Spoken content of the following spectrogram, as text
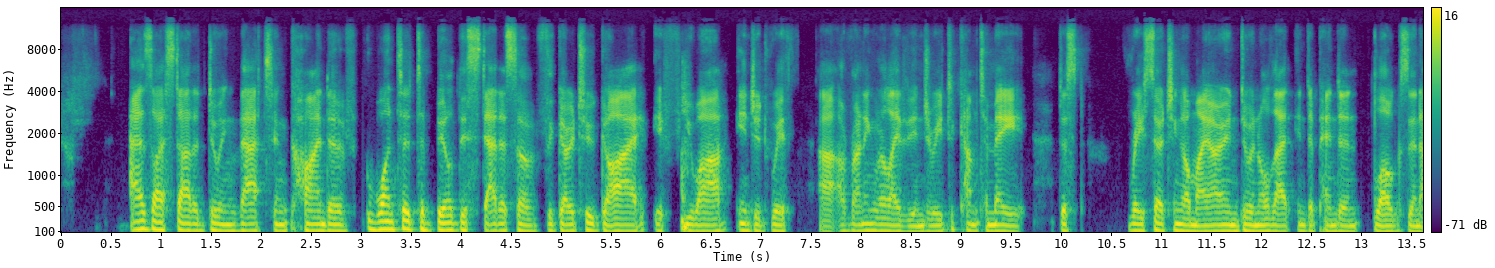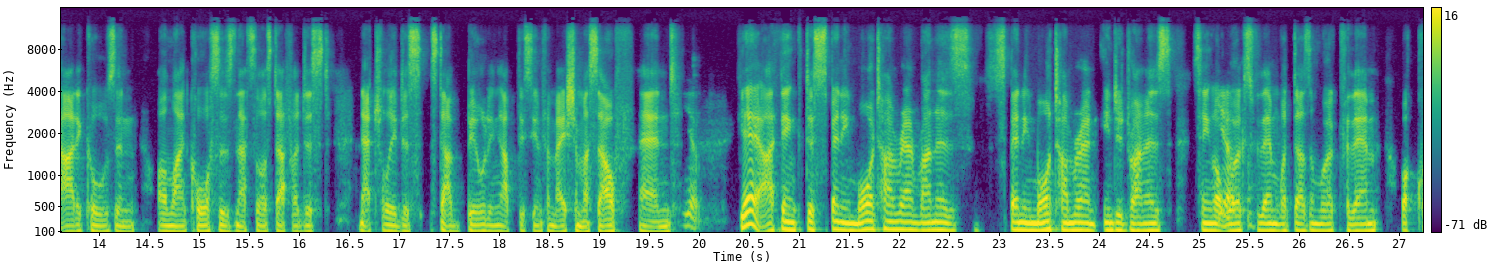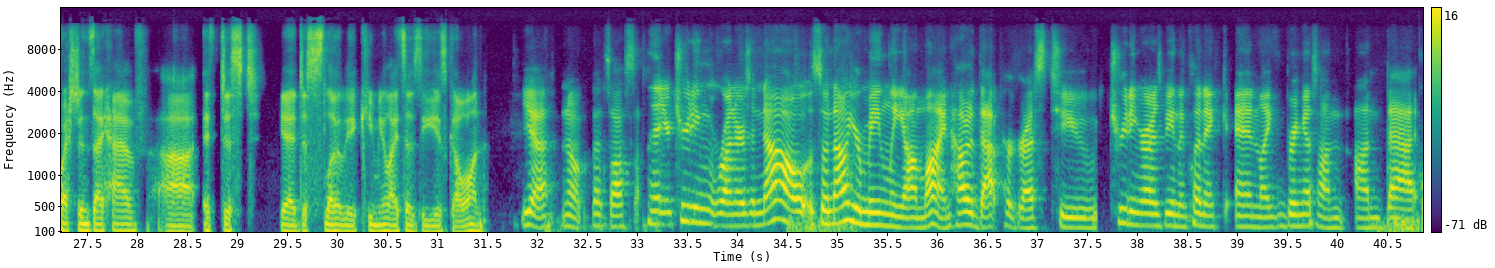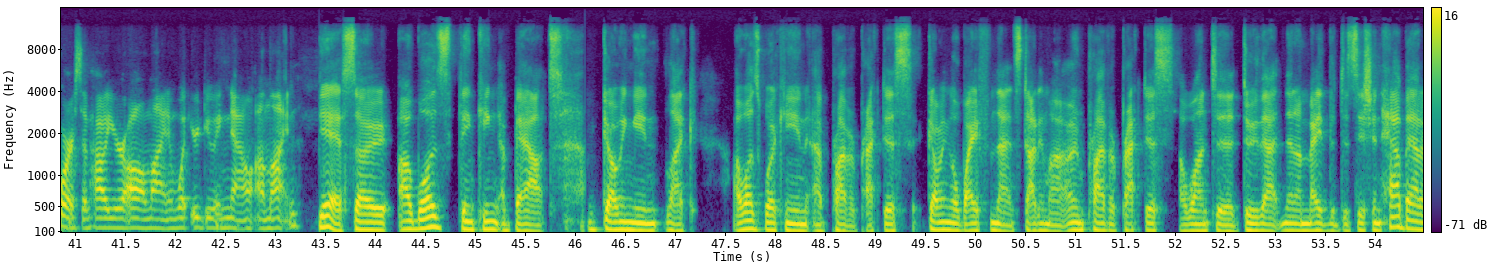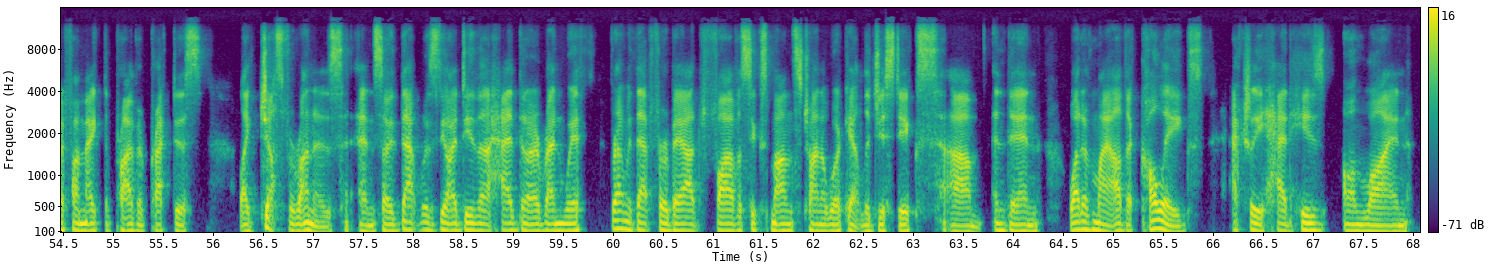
as I started doing that and kind of wanted to build this status of the go to guy if you are injured with uh, a running related injury to come to me, just researching on my own, doing all that independent blogs and articles and online courses and that sort of stuff, I just naturally just start building up this information myself. And yep. yeah, I think just spending more time around runners, spending more time around injured runners, seeing what yep. works for them, what doesn't work for them, what questions they have. Uh, it just, yeah, just slowly accumulates as the years go on. Yeah, no, that's awesome. And you're treating runners, and now, so now you're mainly online. How did that progress to treating runners, being in the clinic, and like bring us on on that course of how you're all online and what you're doing now online? Yeah, so I was thinking about going in like. I was working in a private practice, going away from that and starting my own private practice. I wanted to do that. And then I made the decision how about if I make the private practice like just for runners? And so that was the idea that I had that I ran with ran with that for about five or six months, trying to work out logistics. Um, and then one of my other colleagues actually had his online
